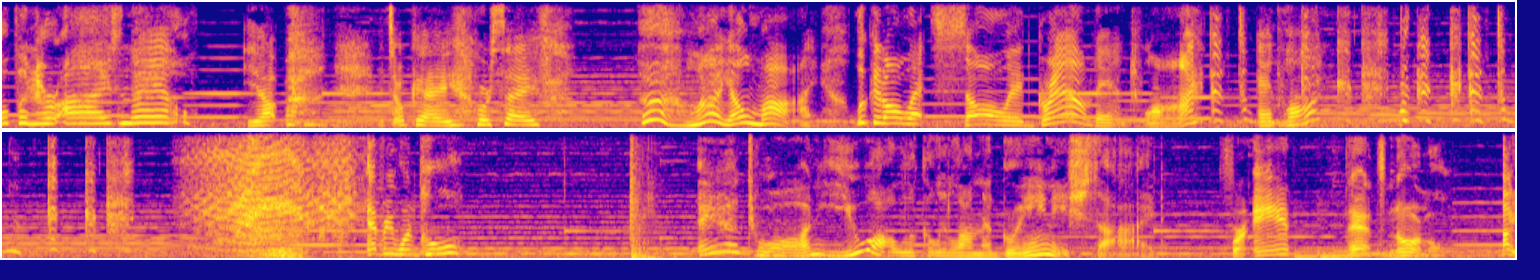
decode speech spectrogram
open her eyes now? Yep. It's okay. We're safe. my, oh my. Look at all that solid ground, Antoine. Antoine? Everyone cool? Antoine, you all look a little on the greenish side. For Ant, that's normal. I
